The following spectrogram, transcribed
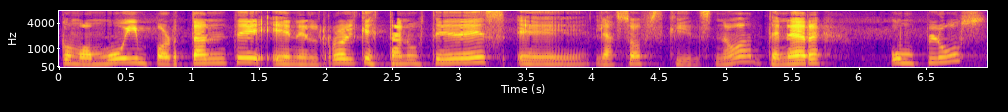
como muy importante en el rol que están ustedes eh, las soft skills, ¿no? Tener un plus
